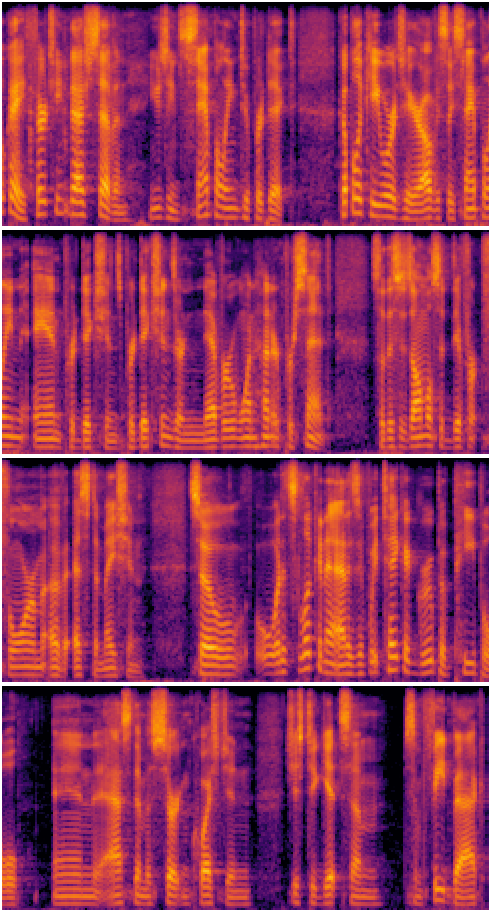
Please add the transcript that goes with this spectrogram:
Okay, 13-7, using sampling to predict. A couple of keywords here, obviously sampling and predictions. Predictions are never 100%, so this is almost a different form of estimation. So what it's looking at is if we take a group of people and ask them a certain question just to get some, some feedback,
